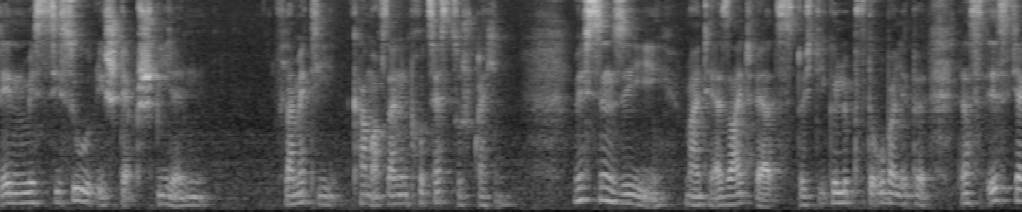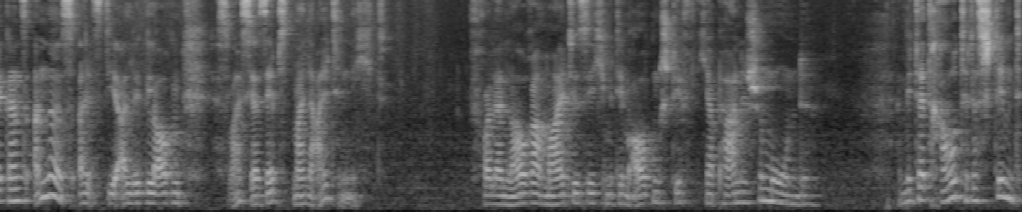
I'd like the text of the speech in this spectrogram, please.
den Mississuri-Stepp spielen. Flametti kam auf seinen Prozess zu sprechen. Wissen Sie, meinte er seitwärts durch die gelüpfte Oberlippe, das ist ja ganz anders, als die alle glauben. Das weiß ja selbst meine Alte nicht. Fräulein Laura malte sich mit dem Augenstift japanische Monde. Mit der Traute, das stimmt,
